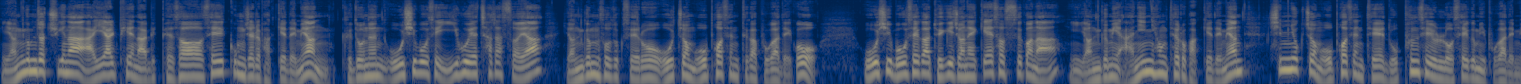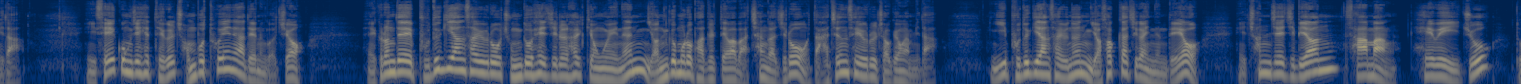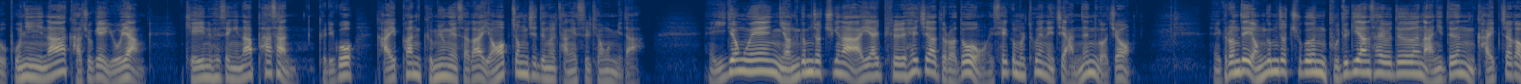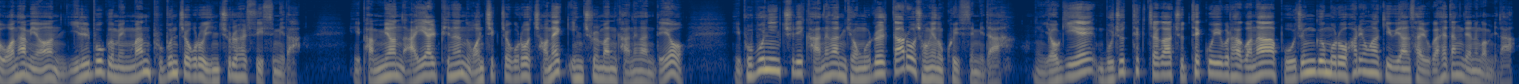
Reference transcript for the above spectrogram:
연금저축이나 IRP에 납입해서 세액공제를 받게 되면 그 돈은 55세 이후에 찾았어야 연금소득세로 5.5%가 부과되고 55세가 되기 전에 깨서 쓰거나 연금이 아닌 형태로 받게 되면 16.5%의 높은 세율로 세금이 부과됩니다. 이 세액공제 혜택을 전부 토해내야 되는 거죠. 예, 그런데 부득이한 사유로 중도 해지를 할 경우에는 연금으로 받을 때와 마찬가지로 낮은 세율을 적용합니다. 이 부득이한 사유는 6가지가 있는데요. 천재지변, 사망, 해외 이주, 또 본인이나 가족의 요양, 개인 회생이나 파산, 그리고 가입한 금융회사가 영업정지 등을 당했을 경우입니다. 이 경우엔 연금저축이나 IRP를 해지하더라도 세금을 토해내지 않는 거죠. 그런데 연금저축은 부득이한 사유든 아니든 가입자가 원하면 일부 금액만 부분적으로 인출을 할 수 있습니다. 반면 IRP는 원칙적으로 전액 인출만 가능한데요. 부분 인출이 가능한 경우를 따로 정해놓고 있습니다. 여기에 무주택자가 주택 구입을 하거나 보증금으로 활용하기 위한 사유가 해당되는 겁니다.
